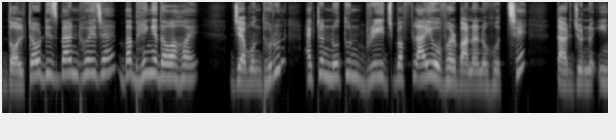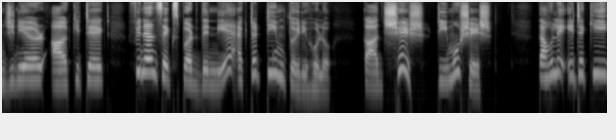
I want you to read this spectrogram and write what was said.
দলটাও ডিসব্যান্ড হয়ে যায় বা ভেঙে দেওয়া হয়। যেমন ধরুন, একটা নতুন ব্রিজ বা ফ্লাইওভার বানানো হচ্ছে, তার জন্য ইঞ্জিনিয়ার আর্কিটেক্ট ফিন্যান্স এক্সপার্টদের নিয়ে একটা টিম তৈরি হলো। কাজ শেষ টিমও শেষ। তাহলে এটা কি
